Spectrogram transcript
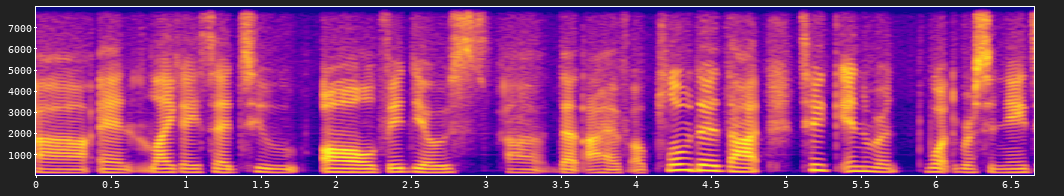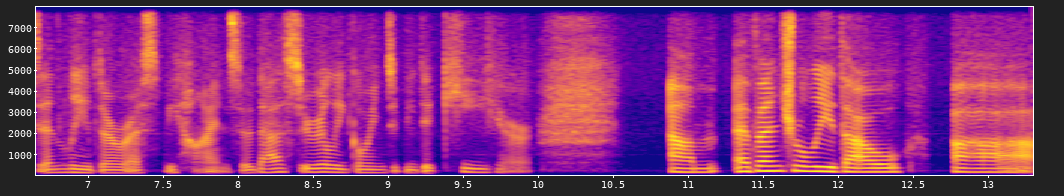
Uh, and like I said to all videos uh, that I have uploaded, that take in re- what resonates and leave the rest behind. So that's really going to be the key here. Um, eventually, though, uh,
